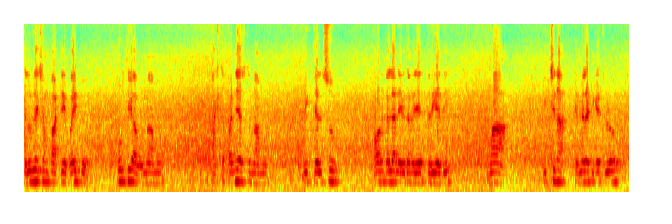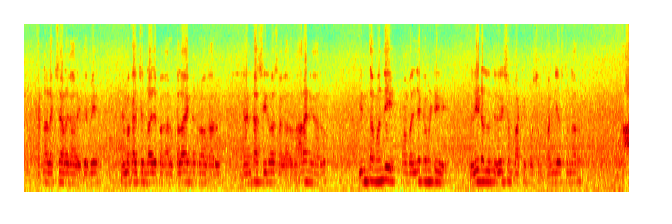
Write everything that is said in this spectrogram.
తెలుగుదేశం పార్టీ వైపు పూర్తిగా ఉన్నాము. కష్ట పనిచేస్తున్నాము. మీకు తెలుసు. పవన్ కళ్యాణ్ ఏ విధంగా తిరిగేది? మా ఇచ్చిన ఎమ్మెల్యే టికెట్లు కన్నా లక్ష్యాల గారు అయితేమే నిమ్మకాయ చంద్రాజప్ప గారు కళా వెంకట్రావు గారు గంటా శ్రీనివాసరావు గారు నారాయణ గారు ఇంతమంది మా బల్జ కమిటీ లీడర్లు తెలుగుదేశం పార్టీ కోసం పనిచేస్తున్నారు. ఆ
